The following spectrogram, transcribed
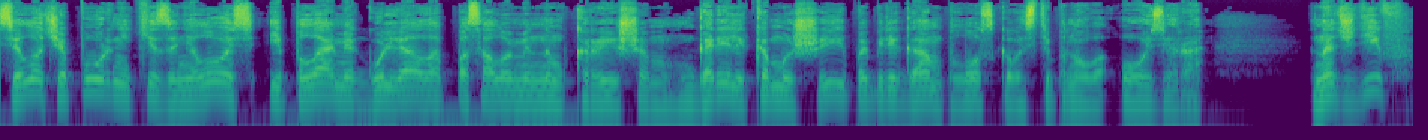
Село Чапурники занялось, и пламя гуляло по соломенным крышам, горели камыши по берегам плоского степного озера. Начдив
